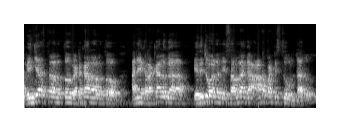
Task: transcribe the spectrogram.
వ్యంగ్యాస్త్రాలతో వెటకారాలతో అనేక రకాలుగా ఎదుటి వాళ్ళని సరదాగా ఆట పట్టిస్తూ ఉంటారు.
